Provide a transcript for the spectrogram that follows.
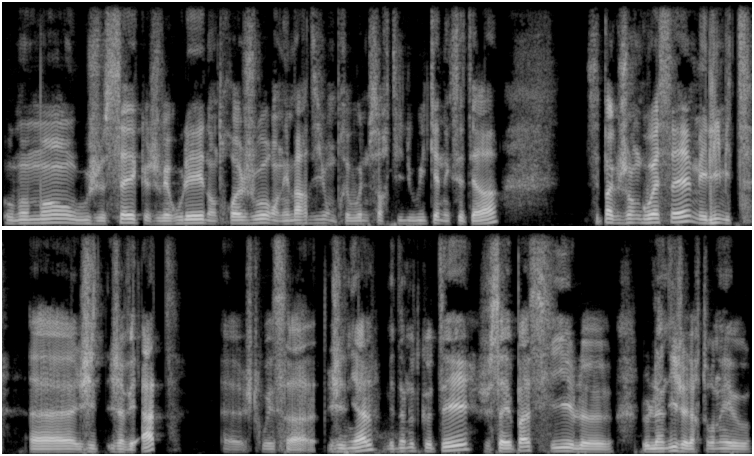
au moment où je sais que je vais rouler dans trois jours, on est mardi, on prévoit une sortie du week-end, etc. C'est pas que j'angoissais, mais limite. J'avais hâte, euh, je trouvais ça génial, mais d'un autre côté, je savais pas si le, le lundi j'allais retourner au,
